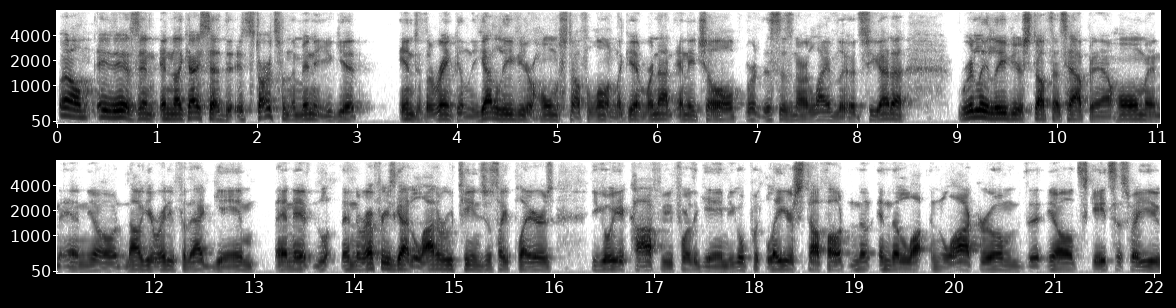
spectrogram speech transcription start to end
Well, it is, and and like I said, it starts from the minute you get into the rink, and you got to leave your home stuff alone. Again, we're not NHL, we're, this isn't our livelihood, so you got to really leave your stuff that's happening at home and and you know now get ready for that game. And it and the referee's got a lot of routines just like players. You go get coffee before the game. You go put lay your stuff out in the in the, in the locker room the, you know skates this way. You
